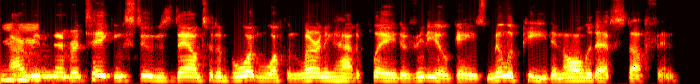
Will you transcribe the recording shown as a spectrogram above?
Mm-hmm. I remember taking students down to the boardwalk and learning how to play the video games, Millipede, and all of that stuff. And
